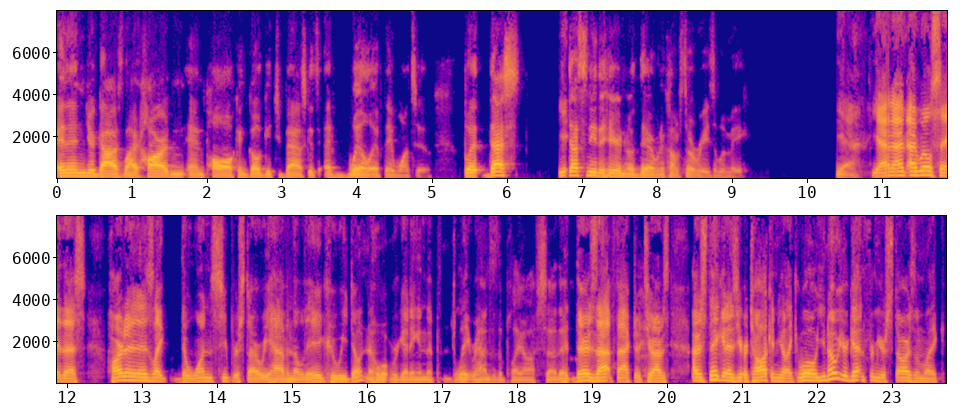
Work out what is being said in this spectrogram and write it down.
And then your guys like Harden and Paul can go get you baskets at will if they want to. But that's that's neither here nor there when it comes to Ariza with me. Yeah. Yeah. And I, I will say this Harden is like the one superstar we have in the league who we don't know what we're getting in the late rounds of the playoffs. So there, there's that factor too. I was I was thinking as you were talking, you're like, well, you know what you're getting from your stars. I'm like,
